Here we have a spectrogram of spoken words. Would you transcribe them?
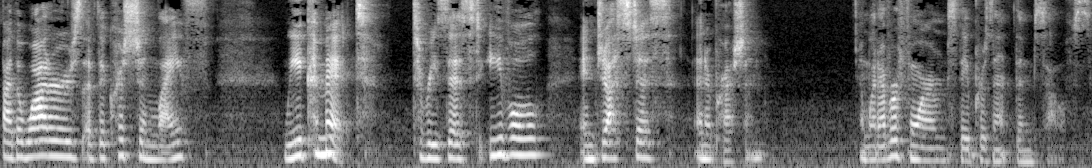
by the waters of the Christian life, we commit to resist evil, injustice, and oppression in whatever forms they present themselves.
